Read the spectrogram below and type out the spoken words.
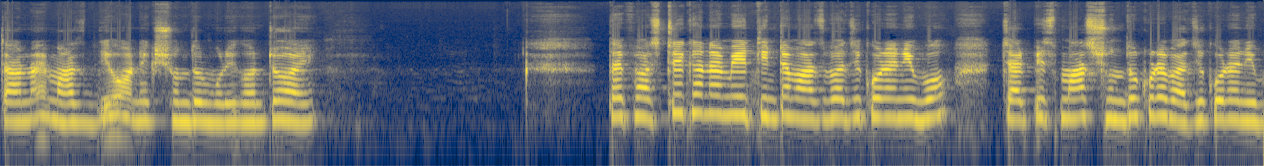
তা নয়, মাছ দিয়েও অনেক সুন্দর মুড়িঘণ্ট হয়। তাই ফার্স্টে এখানে আমি এই তিনটা মাছ ভাজি করে নিব। চার পিস মাছ সুন্দর করে ভাজি করে নিব।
